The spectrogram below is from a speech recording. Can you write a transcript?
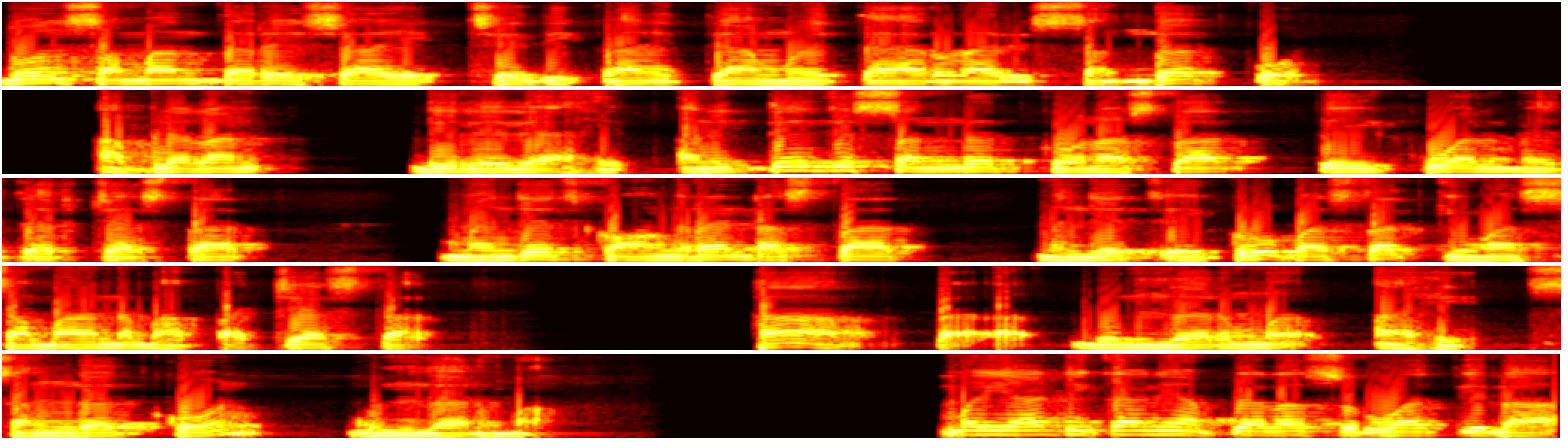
दोन समांतर रेषा एक छेदिक आणि त्यामुळे तयार होणारे संगत कोण आपल्याला दिलेले आहेत. आणि ते जे संगत कोण असतात ते इक्वल मेजरचे असतात. म्हणजेच कॉन्ग्रंट असतात म्हणजेच एकरूप असतात किंवा समान मापाचे असतात. हा गुणधर्म आहे. संगत कोण गुणधर्म. मग या ठिकाणी आपल्याला सुरुवातीला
